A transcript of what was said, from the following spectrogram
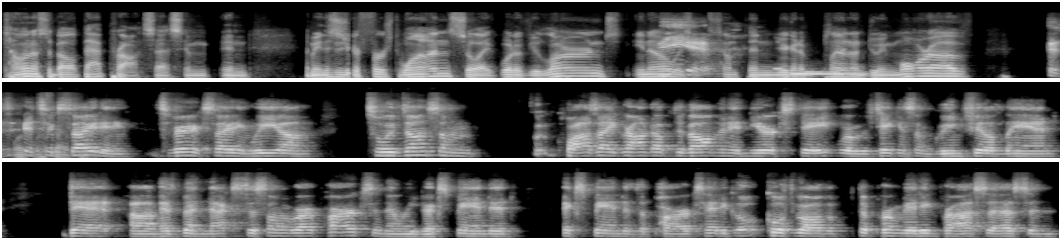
telling us about that process? And, and I mean, this is your first one. So, like, what have you learned? You know, yeah. something you're going to plan on doing more of? It's, what, it's exciting. It's very exciting. We, um, so we've done some quasi ground up development in New York State where we've taken some greenfield land that um, has been next to some of our parks, and then we've expanded expanded the parks. Had to go go through all the, the permitting process and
